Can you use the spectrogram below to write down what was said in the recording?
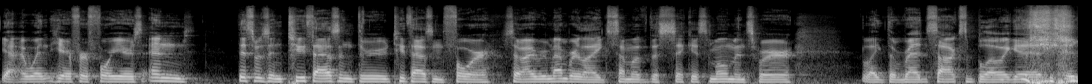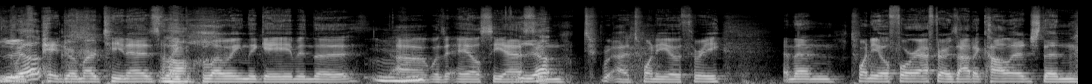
yeah, I went here for four years, and this was in 2000 through 2004. So I remember like some of the sickest moments were like the Red Sox blowing it and Yeah. with Pedro Martinez like Oh. blowing the game in the uh, was it ALCS Yep. in t- uh, 2003, and then 2004 after I was out of college, then.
